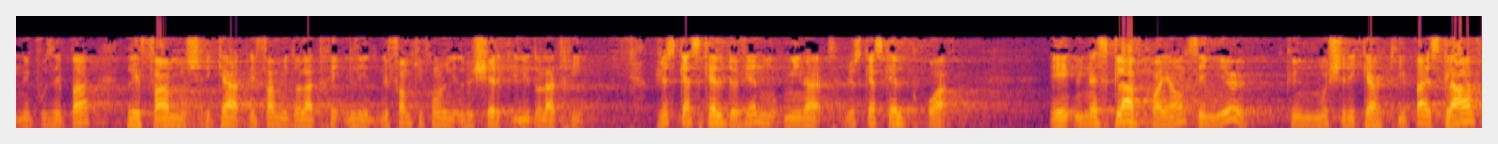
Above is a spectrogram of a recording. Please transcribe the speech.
n'épousez pas les femmes mushrikat les femmes idolâtries les, femmes qui font le shirk et l'idolâtrie jusqu'à ce qu'elles deviennent mu'minat jusqu'à ce qu'elles croient et une esclave croyante c'est mieux qu'une mushrika qui n'est pas esclave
